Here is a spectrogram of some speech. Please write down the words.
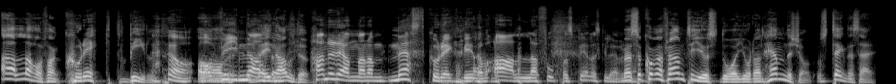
alla har fan korrekt bild ja, av, av Wijnaldum. Wijnaldum. Han är den man har mest korrekt bild av alla fotbollsspelare skulle jag vilja Men så kom jag fram till just då Jordan Henderson och så tänkte jag så här,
